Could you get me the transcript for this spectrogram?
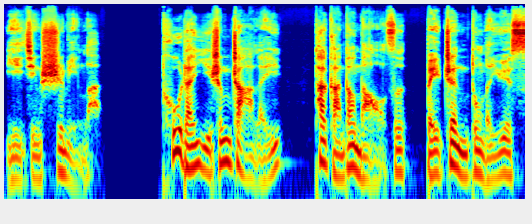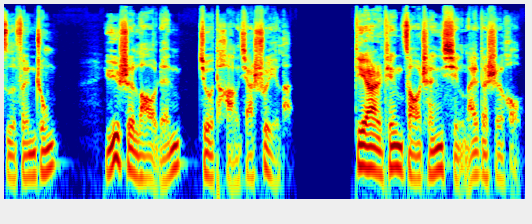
已经失明了。突然一声炸雷，他感到脑子被震动了约四分钟，于是老人就躺下睡了。第二天早晨醒来的时候，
